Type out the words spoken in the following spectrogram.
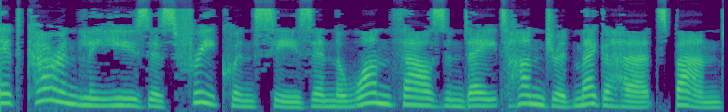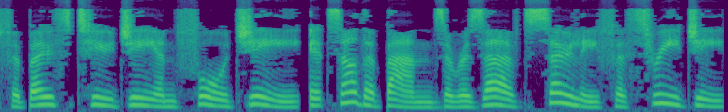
It currently uses frequencies in the 1800 MHz band for both 2G and 4G its other bands are reserved solely for 3G,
